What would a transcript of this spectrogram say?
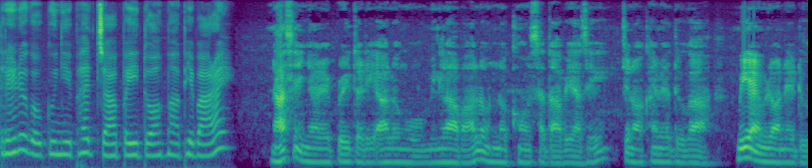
သတင်းတွေကိုကူညီဖတ်ကြားပေးသွားမှာဖြစ်ပါတယ်။နားဆင်ကြတဲ့ပရိသတ်တွေအားလုံးကိုမင်္ဂလာပါလို့နှုတ်ခွန်းဆက်တာပါရစေ။ကျွန်တော်ခန့်မြတ်သူက MI blog နဲ့အတူ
